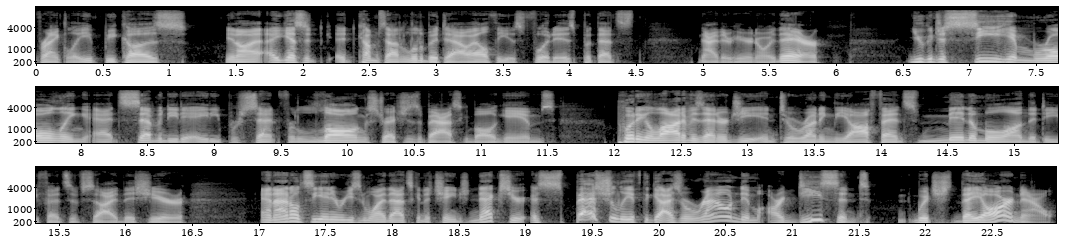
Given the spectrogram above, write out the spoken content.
frankly, because you know I guess it, it comes down a little bit to how healthy his foot is, but that's neither here nor there. You can just see him rolling at seventy to eighty percent for long stretches of basketball games, putting a lot of his energy into running the offense, minimal on the defensive side this year. And I don't see any reason why that's going to change next year, especially if the guys around him are decent, which they are now.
